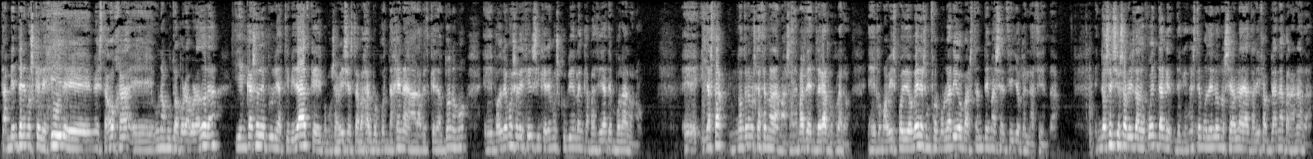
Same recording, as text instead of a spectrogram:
también tenemos que elegir eh, en esta hoja eh, una mutua colaboradora y en caso de pluriactividad, que como sabéis es trabajar por cuenta ajena a la vez que de autónomo, podremos elegir si queremos cubrir la incapacidad temporal o no. Eh, y ya está, no tenemos que hacer nada más, además de entregarlo, claro. Eh, como habéis podido ver, es un formulario bastante más sencillo que en la Hacienda. No sé si os habéis dado cuenta de que en este modelo no se habla de la tarifa plana para nada.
